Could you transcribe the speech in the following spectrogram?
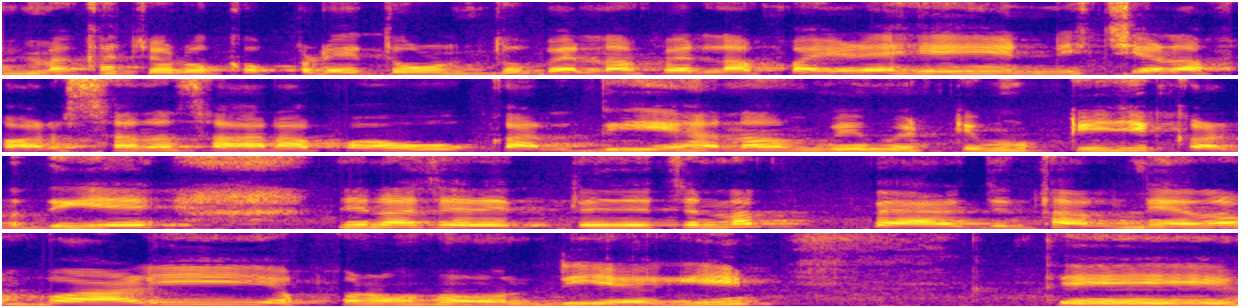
ਮੈਂ ਕਿਹਾ ਚਲੋ ਕੱਪੜੇ ਧੋਣ ਤੋਂ ਪਹਿਲਾਂ ਪਹਿਲਾਂ ਆਪਾਂ ਜਿਹੜਾ ਇਹ ਨੀਚੇ ਵਾਲਾ ਫਰਸ਼ ਆ ਨਾ, ਸਾਰਾ ਆਪਾਂ ਉਹ ਕਰ ਦਈਏ ਨਾ ਵੀ ਮਿੱਟੀ ਮੁੱਟੀ ਜੀ ਕੱਢ ਦਈਏ। ਜਿੰਨਾ ਚਿਰ ਇੱਥੇ ਦੇ ਚ ਨਾ ਪੈਰ ਜੇ ਥਰਦੇ ਆ ਨਾ ਬਾਹਲੀ ਆਪਾਂ ਨੂੰ ਹੋਂਦੀ ਹੈਗੀ। ਅਤੇ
